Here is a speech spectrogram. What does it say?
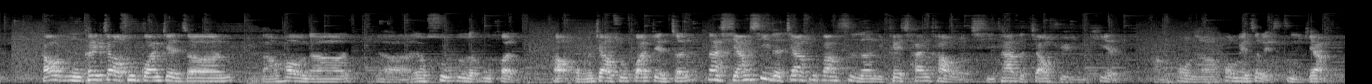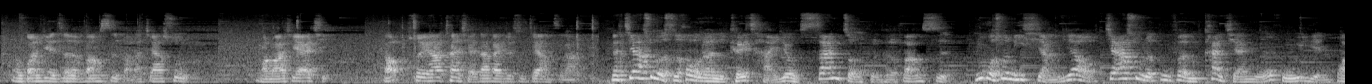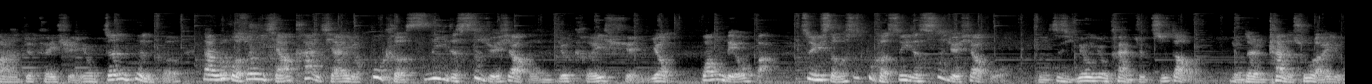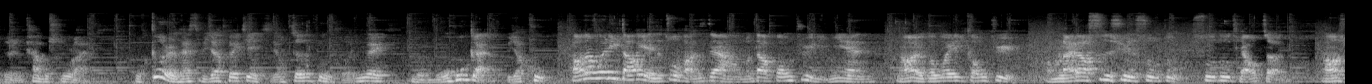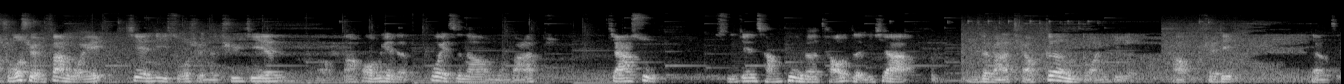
好，你可以叫出关键帧，然后呢，呃，用速度的部分。好，我们叫出关键帧。那详细的加速方式呢，你可以参考我其他的教学影片。然后呢，后面这里是一样，用关键帧的方式把它加速，把它接在一起。好，所以它看起来大概就是这样子啦。那加速的时候呢，你可以采用三种混合方式。如果说你想要加速的部分看起来模糊一点的话呢，就可以选用真混合。那如果说你想要看起来有不可思议的视觉效果，你就可以选用光流法。至于什么是不可思议的视觉效果，你自己用用看就知道了。有的人看得出来，有的人看不出来。我个人还是比较推荐使用真混合，因为有模糊感，比较酷。好，那威力导演的做法是这样：我们到工具里面，然后有个威力工具，我们来到视讯速度，速度调整，然后所选范围，建立所选的区间，好，然后后面的位置呢，我们把它加速，时间长度呢调整一下，我们再把它调更短一点，好，确定，这样子。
